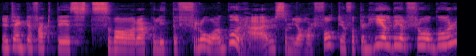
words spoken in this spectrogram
Nu tänkte jag faktiskt svara på lite frågor här som jag har fått. Jag har fått en hel del frågor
